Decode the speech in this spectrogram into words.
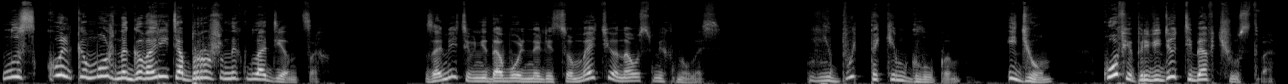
«Ну сколько можно говорить о брошенных младенцах?» Заметив недовольное лицо Мэтью, она усмехнулась. «Не будь таким глупым. Идем. Кофе приведет тебя в чувство».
